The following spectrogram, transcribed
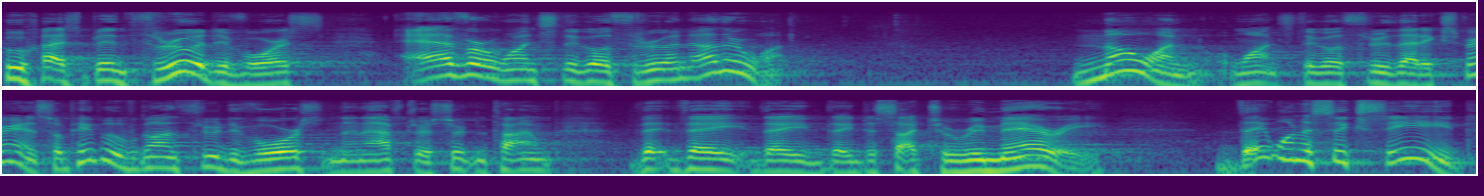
who has been through a divorce ever wants to go through another one. No one wants to go through that experience. So people who've gone through divorce and then after a certain time, they, they, they, they decide to remarry, they want to succeed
